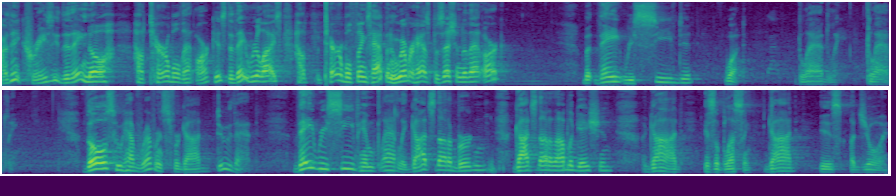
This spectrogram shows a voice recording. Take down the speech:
Are they crazy? Do they know how terrible that ark is? Do they realize how terrible things happen, whoever has possession of that ark? But they received it what? Gladly, gladly. Those who have reverence for God do that. They receive him gladly. God's not a burden. God's not an obligation. God is a blessing. God is a joy.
